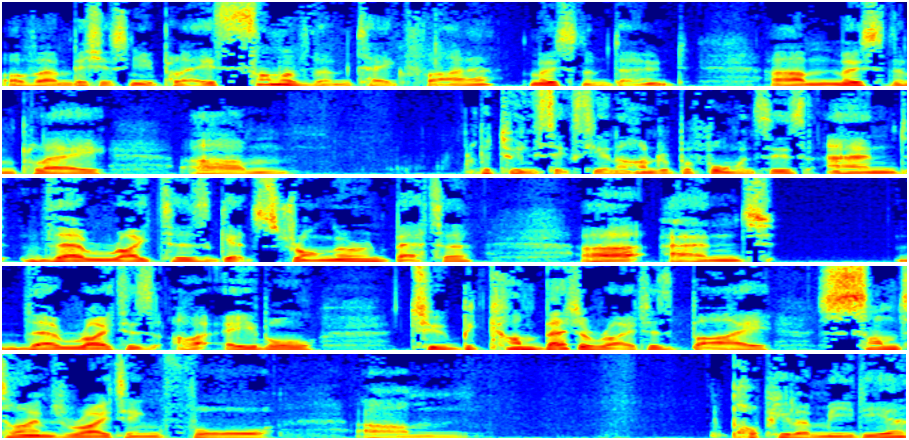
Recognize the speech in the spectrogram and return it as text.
of ambitious new plays. Some of them take fire. Most of them don't. Um, most of them play. Um, between 60 and 100 performances, and their writers get stronger and better, uh, and their writers are able to become better writers by sometimes writing for um, popular media,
